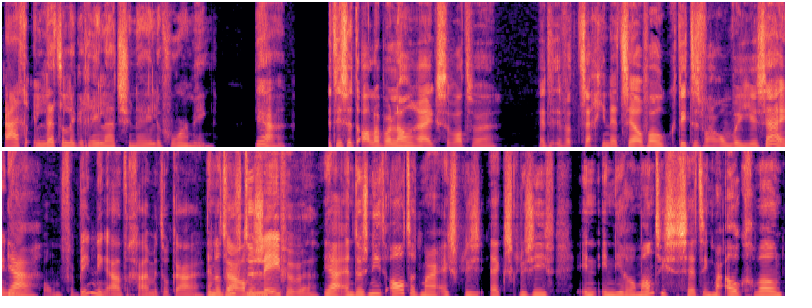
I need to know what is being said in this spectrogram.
Eigenlijk letterlijk relationele vorming. Ja, het is het allerbelangrijkste wat we. Het, wat zeg je net zelf ook? Dit is waarom we hier zijn. Ja. Om verbinding aan te gaan met elkaar. En dat Daarom dus- leven we. Ja, en dus niet altijd maar exclu- exclusief in, in die romantische setting, maar ook gewoon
